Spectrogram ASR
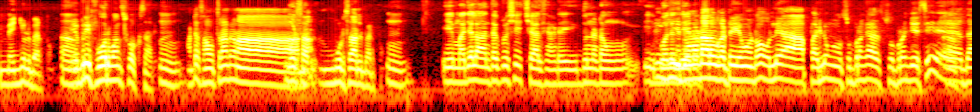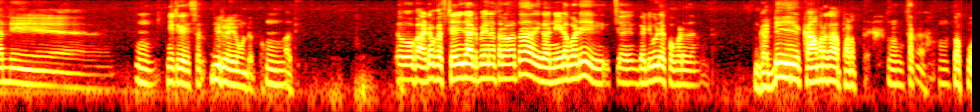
మెన్యూలు పెడతాం. ఎవ్రీ ఫోర్ మంత్స్కి ఒకసారి. అంటే సంవత్సరానికి నా మూడు సార్లు. పెడతాం. ఈ మధ్యలో అంతకృషి చేయాల్సి అంటే ఈ దున్నటం ఈ దున్నడాలు గట్రా ఏముండవు ఓన్లీ ఆ పళ్ళు శుభ్రంగా శుభ్రం చేసి దాన్ని నీట్గా చేస్తారు. నీట్గా ఉండదు. అది. ఒక అంటే ఒక స్టేజ్ దాటిపోయిన తర్వాత ఇక నీడబడి గడ్డి కూడా ఎక్కువ పడదు అనమాట గడ్డి కామన్గా పడతాయి. తక్కువ.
